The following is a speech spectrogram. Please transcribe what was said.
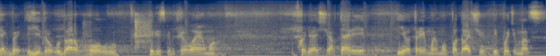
якби гідроудар в голову. Різко відкриваємо входящі артерії і отримуємо подачу, і потім у нас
